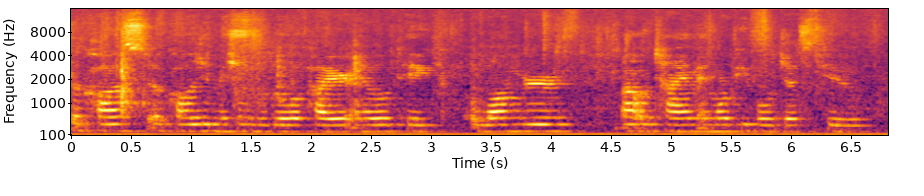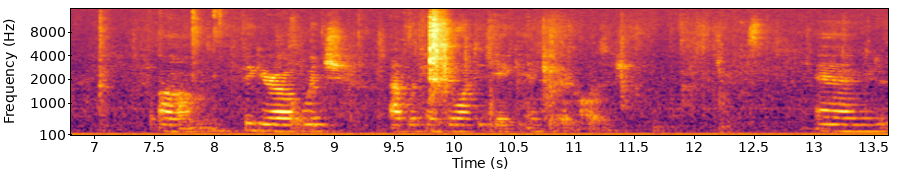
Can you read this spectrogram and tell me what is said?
the cost of college admissions will go up higher and it will take a longer amount of time and more people just to um, figure out which applicants they want to take into their college. And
